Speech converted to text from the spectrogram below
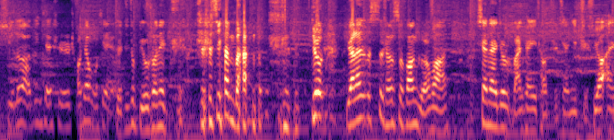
取乐，并且是嘲笑某些人。对，就就比如说那直直线版的，就原来是四乘四方格嘛，现在就是完全一条直线，你只需要按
